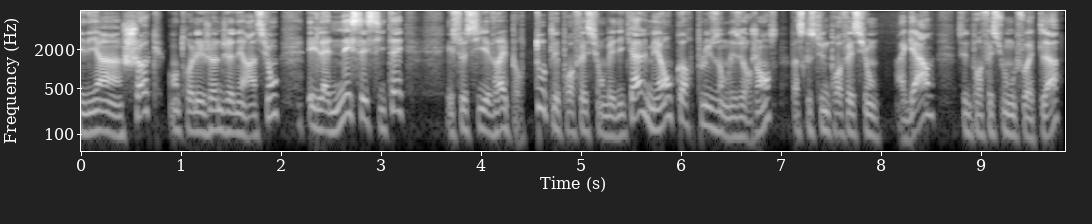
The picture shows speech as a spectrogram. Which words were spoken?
Il y a un choc entre les jeunes générations et la nécessité, et ceci est vrai pour toutes les professions médicales, mais encore plus dans les urgences, parce que c'est une profession à garde, c'est une profession où il faut être là,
